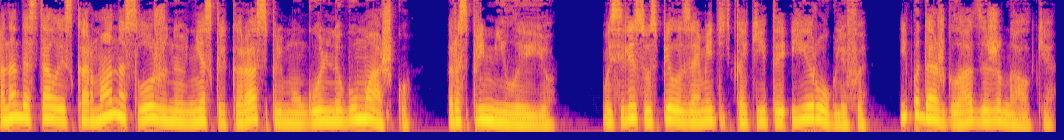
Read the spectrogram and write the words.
Она достала из кармана сложенную в несколько раз прямоугольную бумажку, распрямила ее. Василиса успела заметить какие-то иероглифы и подожгла от зажигалки.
